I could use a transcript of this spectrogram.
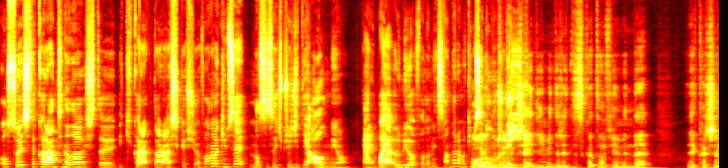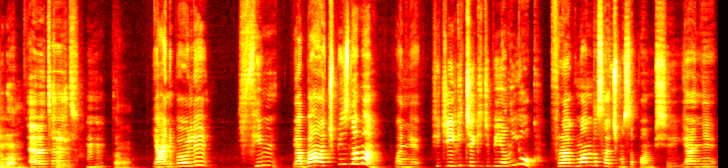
O sıra işte karantinada işte iki karakter aşk yaşıyor falan ama kimse nasılsa hiçbir şey ciddiye almıyor. Yani bayağı ölüyor falan insanlar ama kimsenin Doğru umru çocuk değil. şey değil miydi? Ridley Scott'ın filminde e, kaçırılan Evet evet. çocuk. Hı hı. Tamam. Yani böyle film ya ben açıp izlemem. Hani hiç ilgi çekici bir yanı yok. Fragman da saçma sapan bir şey. Yani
